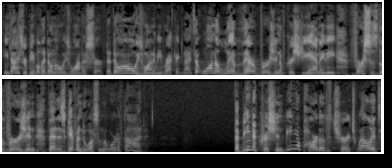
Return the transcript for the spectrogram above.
he dies for people that don't always want to serve, that don't always want to be recognized, that want to live their version of Christianity versus the version that is given to us in the Word of God. That being a Christian, being a part of the church, well, it's,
